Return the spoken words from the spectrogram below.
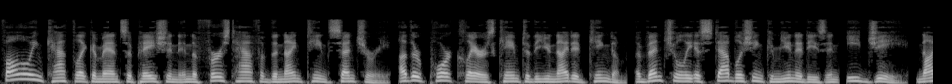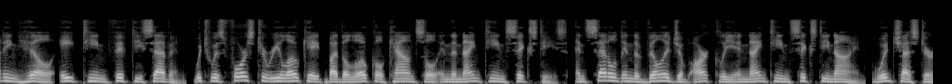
Following Catholic emancipation in the first half of the 19th century, other Poor Clares came to the United Kingdom, eventually establishing communities in, e.g., Notting Hill 1857, which was forced to relocate by the local council in the 1960s, and settled in the village of Arkley in 1969, Woodchester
